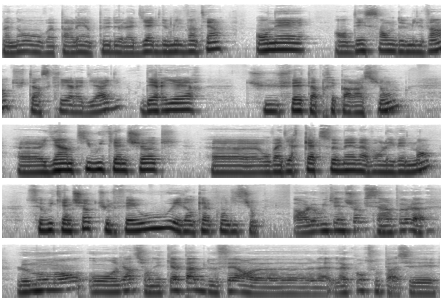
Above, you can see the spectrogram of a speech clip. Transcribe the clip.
Maintenant, on va parler un peu de la Diag 2021. On est en décembre 2020, tu t'inscris à la Diag. Derrière, tu fais ta préparation. Euh, Il y a un petit week-end choc, euh, on va dire 4 semaines avant l'événement. Ce week-end choc, tu le fais où et dans quelles conditions? Alors le week-end choc, c'est un peu le moment où on regarde si on est capable de faire euh, la, course ou pas. C'est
